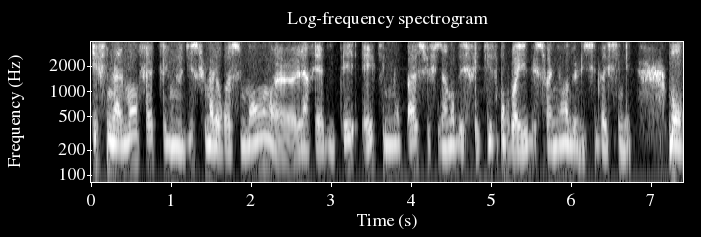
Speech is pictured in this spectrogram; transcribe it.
et finalement, en fait, ils nous disent que malheureusement, euh, la réalité est qu'ils n'ont pas suffisamment d'effectifs pour envoyer des soignants à domicile vaccinés. Bon,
